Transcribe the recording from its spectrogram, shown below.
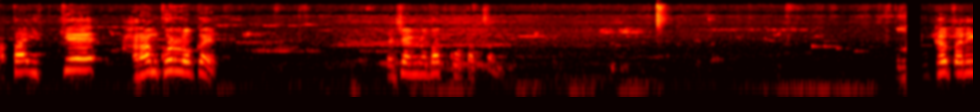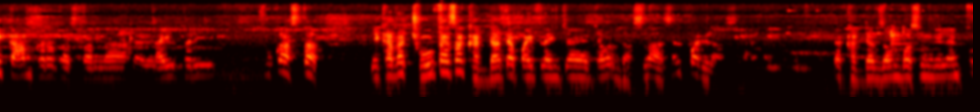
आता इतके हरामखोर लोक आहेत. त्याच्या विरोधात कोर्टात चालू कुठंतरी काम करत असताना काहीतरी चुका असतात. एखादा छोटासा खड्डा त्या पाईपलाईनच्या याच्यावर धसला असेल पडला असेल. त्या खड्ड्यात जाऊन बसून गेले आणि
